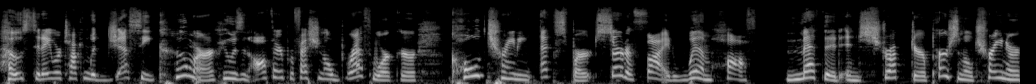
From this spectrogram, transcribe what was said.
host. Today we're talking with Jesse Coomer, who is an author, professional breath worker, cold training expert, certified Wim Hof method instructor, personal trainer,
